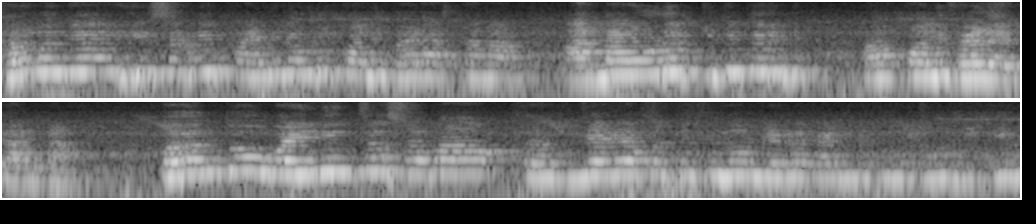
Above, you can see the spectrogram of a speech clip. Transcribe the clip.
खरं म्हणजे ही सगळी फॅमिली एवढी क्वालिफाईड असताना अण्णा एवढं कितीतरी क्वालिफाईड आहेत अण्णा परंतु वहिनींचा स्वभाव वेगळ्या पद्धतीनं वेगळ्या फॅमिलीतून येऊन देखील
